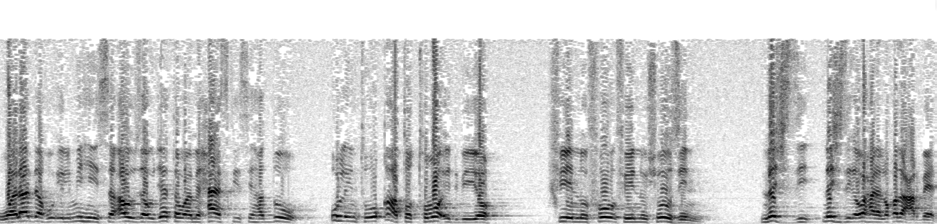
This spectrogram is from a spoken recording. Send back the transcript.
waladahu ilmihiisa aw zawjatahu ama xaaskiisii hadduu ul intuu u qaato tumo edbiyo fii nushuusin najzi najziga waxaa la luqada carbeed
